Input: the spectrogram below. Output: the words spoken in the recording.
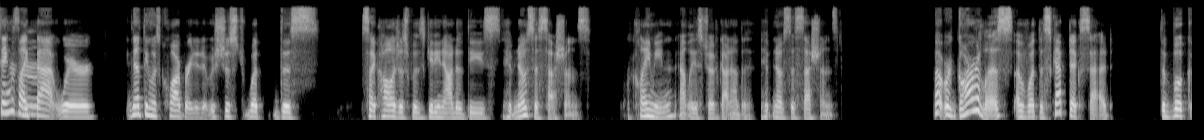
things mm-hmm. like that, where nothing was corroborated. It was just what this psychologist was getting out of these hypnosis sessions, or claiming at least to have gotten out of the hypnosis sessions. But regardless of what the skeptics said, the book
